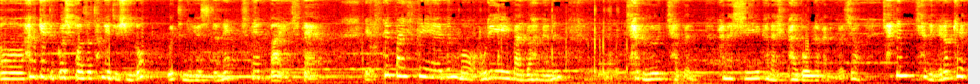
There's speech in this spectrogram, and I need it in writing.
어, 함께 듣고 싶어서 청해 주신 곡 위트니 휴스턴의 스텝 바이 스텝. 예, 스텝 바이 스텝은 뭐 우리말로 하면은 차근차근 하나씩 하나씩 밟아 올라가는 거죠. 차근차근 이렇게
